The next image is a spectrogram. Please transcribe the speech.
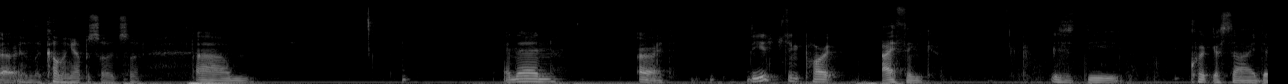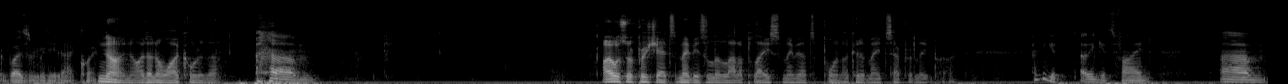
Alright. in the coming episodes. So Um, and then, all right, the interesting part, I think, is the quick aside that wasn't really that quick. no, no, I don't know why I called it that. Um, I also appreciate that maybe it's a little out of place. Maybe that's a point I could have made separately, but I think it. I think it's fine. Um,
